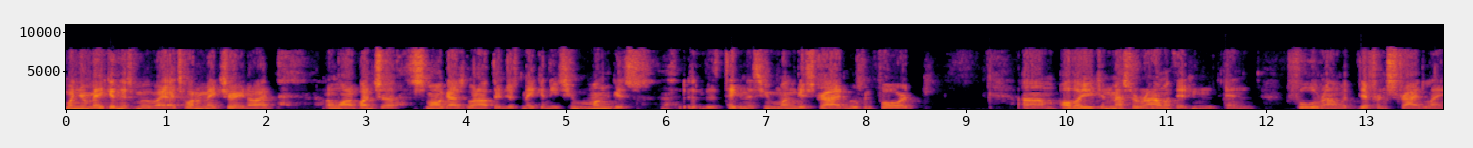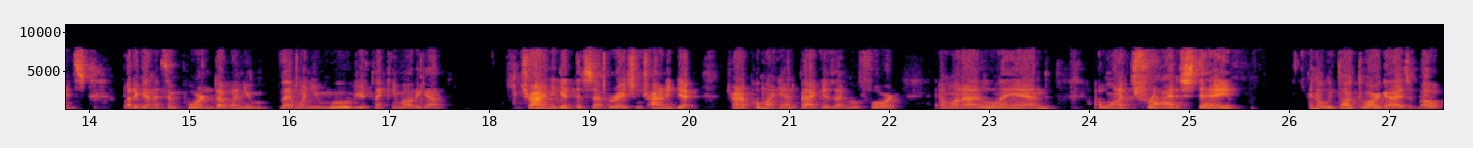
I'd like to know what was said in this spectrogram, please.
when you're making this move, I, I just want to make sure, you know, I, I don't want a bunch of small guys going out there and just making these humongous, taking this humongous stride moving forward. Um, although you can mess around with it and, and fool around with different stride lengths, but again, it's important that when you that when you move, you're thinking about again trying to get the separation, trying to get trying to pull my hands back as I move forward. And when I land, I want to try to stay. You know, we talked to our guys about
